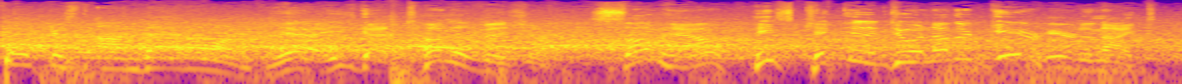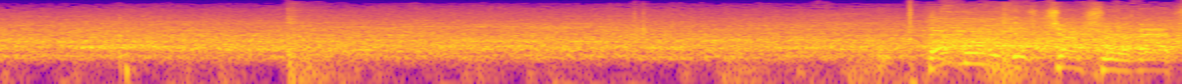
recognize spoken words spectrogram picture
focused on that arm. Yeah, he's got tunnel vision. Somehow, he's kicked it into another gear here tonight. That move at this juncture of the match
